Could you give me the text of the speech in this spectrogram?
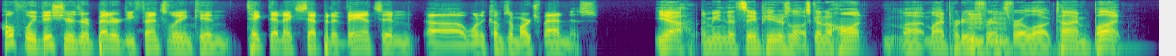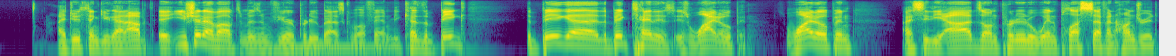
hopefully this year they're better defensively and can take that next step in advance in uh, when it comes to March Madness. Yeah, I mean that St. Peter's law is going to haunt my, my Purdue mm-hmm. friends for a long time, but I do think you got opt- eh, you should have optimism if you're a Purdue basketball fan because the big the big uh the Big 10 is is wide open. Wide open. I see the odds on Purdue to win plus 700.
